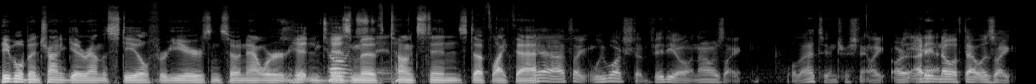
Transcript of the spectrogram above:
People have been trying to get around the steel for years, and so now we're hitting bismuth, Tungsten. tungsten, stuff like that. Yeah, I thought we watched a video and I was like, well, that's interesting. Like, or I didn't know if that was like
